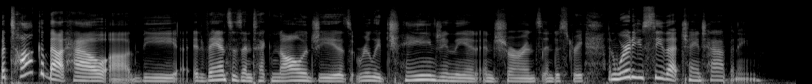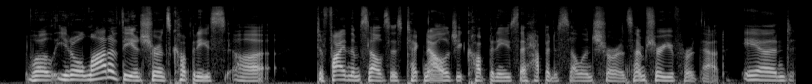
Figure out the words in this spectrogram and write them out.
But talk about how uh, the advances in technology is really changing the insurance industry, and where do you see that change happening? Well, you know, a lot of the insurance companies uh, define themselves as technology companies that happen to sell insurance. I'm sure you've heard that. And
